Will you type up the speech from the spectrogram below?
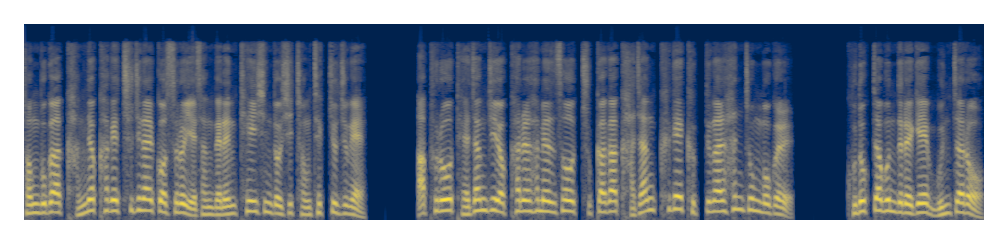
정부가 강력하게 추진할 것으로 예상되는 K신도시 정책주 중에 앞으로 대장주 역할을 하면서 주가가 가장 크게 급등할 한 종목을 구독자분들에게 문자로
